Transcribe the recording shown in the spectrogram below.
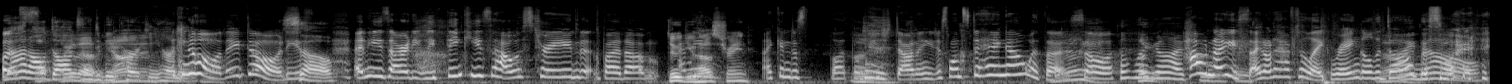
But Not all dogs that, need to be yawning. perky, honey. no, they don't. He's, So- and he's already. We think he's house trained, but um. Dude, I you mean, house trained? I can just let the leash down, and he just wants to hang out with us. Yeah. So Oh my gosh. how nice! I don't have to like wrangle the I dog this know. morning.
